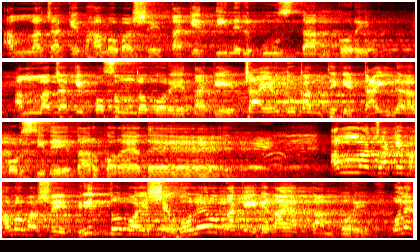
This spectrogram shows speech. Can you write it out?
আল্লাহ যাকে ভালোবাসে তাকে দিনের বুঝ দান করে। আল্লাহ যাকে পছন্দ করে তাকে চায়ের দোকান থেকে টাইনা মসজিদে দাঁড় করায় দেয়। আল্লাহ যাকে ভালোবাসে, বৃদ্ধ বয়সে হলেও তাকে হেদায়াত দান করে। বলেন,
